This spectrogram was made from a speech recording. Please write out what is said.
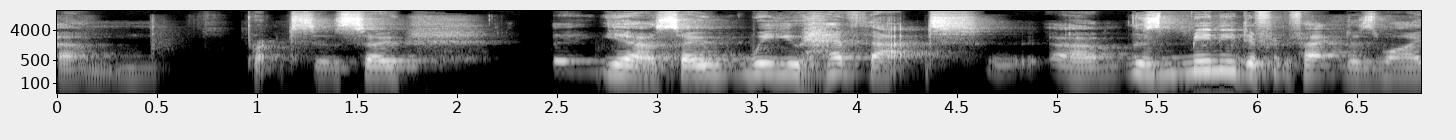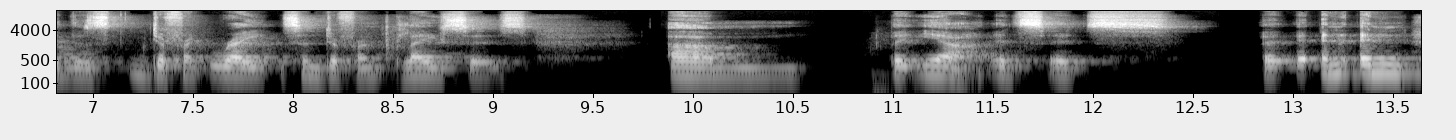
um, practices. So, yeah, so where you have that, um, there's many different factors why there's different rates in different places. Um, but yeah, it's it's and and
